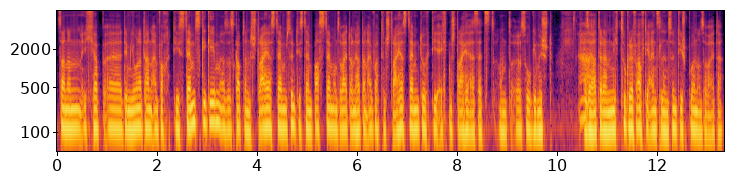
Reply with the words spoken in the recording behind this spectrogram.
sondern ich habe äh, dem Jonathan einfach die Stems gegeben. Also es gab dann Streicher-Stem, Synthi-Stem, Bass-Stem und so weiter und er hat dann einfach den Streicher-Stem durch die echten Streicher ersetzt und äh, so gemischt. Ah. Also er hatte dann nicht Zugriff auf die einzelnen Synthi-Spuren und so weiter,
